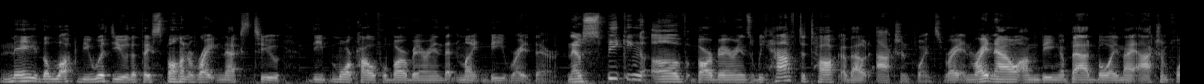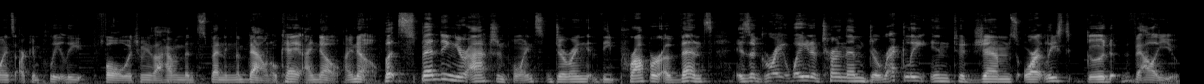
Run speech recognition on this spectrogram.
may the luck be with you that they spawn right next to the more powerful barbarian that might be right there. Now speaking of barbarians we have to talk about action points right? And right now I'm being a bad boy. My action points are completely full which means I haven't been spending them down okay? I know I know. But spending your action points during the proper events is a great way to turn them directly into gems or at least good value.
